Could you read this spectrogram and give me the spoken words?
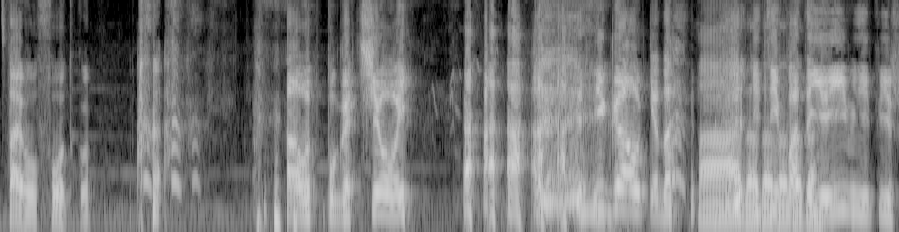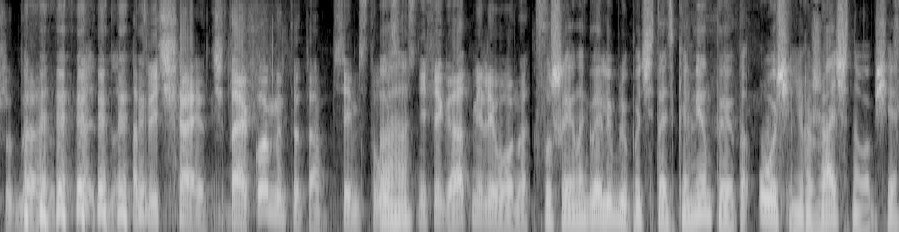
ставил фотку Аллы Пугачевой и Галкина. А, да, И да, типа да, от ее имени пишут, да. Отвечает. Читая комменты, там, 78, Ага. нифига, от миллиона. Слушай, иногда люблю почитать комменты, это очень ржачно вообще.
